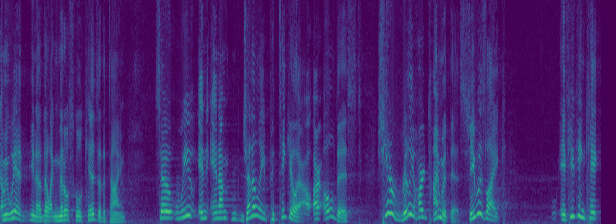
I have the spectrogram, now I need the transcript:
I mean, we had, you know, they're like middle school kids at the time. So we, and, and I'm generally particular, our, our oldest, she had a really hard time with this. She was like, if you can kick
